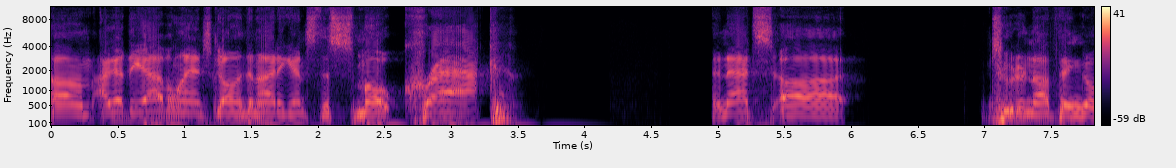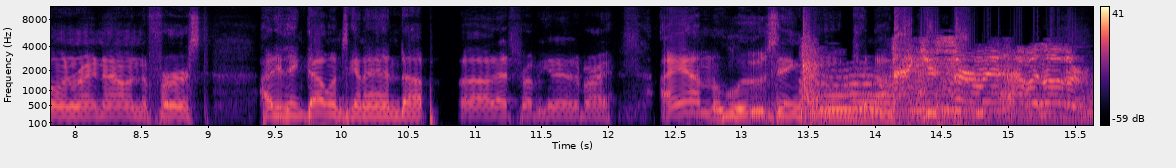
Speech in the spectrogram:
um, I got the Avalanche going tonight against the Smoke Crack. And that's uh, two to nothing going right now in the first. How do you think that one's going to end up? Uh, that's probably going to end up all right. I am losing the Canucks. Thank you, sir. May I have another?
